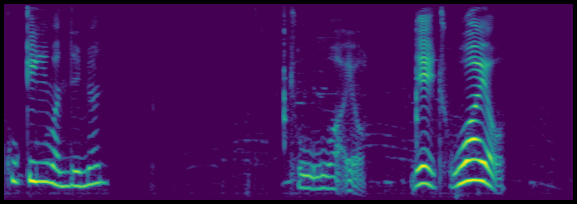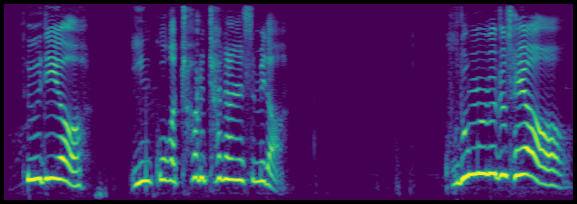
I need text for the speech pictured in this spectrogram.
곡괭이 만들면 좋아요. 네, 좋아요. 드디어 인꼬가 철을 찾아냈습니다. 구독 눌러주세요.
